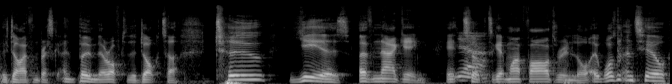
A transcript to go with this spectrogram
who died from breast cancer. And boom, they're off to the doctor. Two years of nagging it Yeah. took to get my father in law. It wasn't until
